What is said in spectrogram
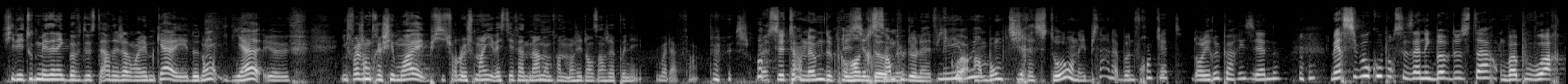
filé toutes mes anecdotes de star déjà dans l'MK et dedans, il y a. euh, une fois, j'entrais chez moi et puis sur le chemin, il y avait Stéphane Bern en train de manger dans un japonais. Voilà, fin. Bah, c'est un homme de plaisir Random. simple de la vie, Mais quoi. oui. Un bon petit resto, on est bien à la bonne franquette, dans les rues parisiennes. Merci beaucoup pour ces anecdotes de stars. On va pouvoir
